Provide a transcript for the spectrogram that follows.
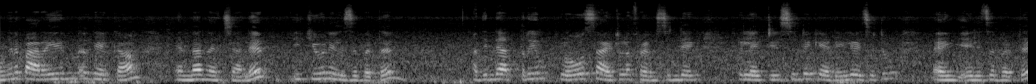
അങ്ങനെ പറയുന്നത് കേൾക്കാം. എന്താണെന്ന് വെച്ചാൽ ഈ ക്യൂൻ എലിസബത്ത് അതിന്റെ അത്രയും ക്ലോസ് ആയിട്ടുള്ള ഫ്രണ്ട്സിന്റെ റിലേറ്റീവ്സിന്റെ ഒക്കെ ഇടയിൽ വെച്ചിട്ട് എലിസബത്ത്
